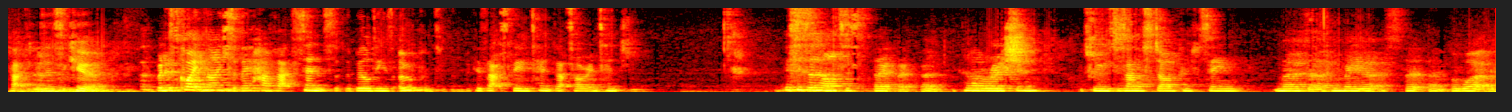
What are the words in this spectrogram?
fact that it's insecure. But it's quite nice that they have that sense that the building is open to them because that's the intent, that's our intention. This is an artist, a, a, a collaboration between Susanna Stark and Hussein Mirza, who made a, a, a, work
